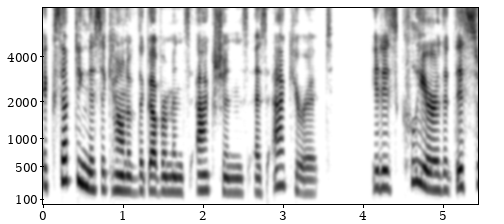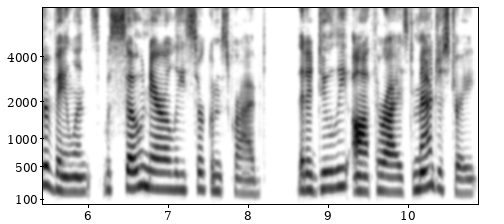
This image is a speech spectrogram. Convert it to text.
Accepting this account of the government's actions as accurate, it is clear that this surveillance was so narrowly circumscribed that a duly authorized magistrate,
